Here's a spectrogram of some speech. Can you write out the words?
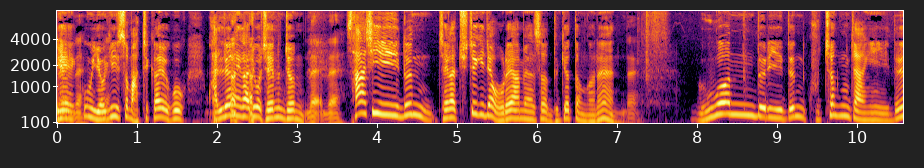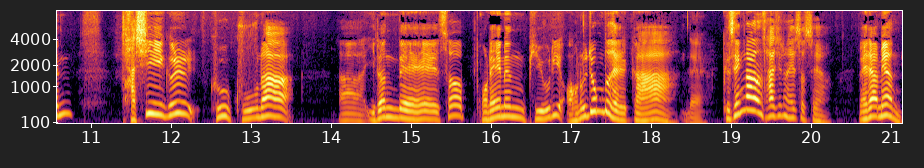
예, 네, 네. 그럼 여기서 네. 마칠까요? 그 관련해가지고 저는 좀, 네, 네. 사실은 제가 취재기자 오래 하면서 느꼈던 거는, 네. 의원들이든 구청장이든 자식을 그 구나 아, 이런 데에서 보내는 비율이 어느 정도 될까. 네. 그 생각은 사실은 했었어요. 왜냐하면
